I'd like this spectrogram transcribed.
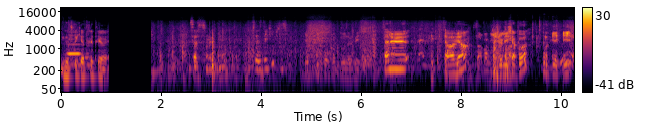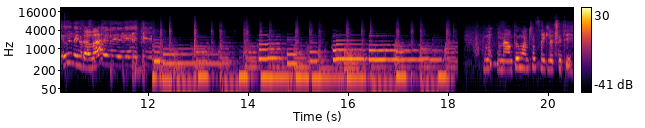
de trucs à traiter, ouais. Et ça, ça s'enlève comment Ça se déclipse ici. Qu'est-ce qu'il faut qu'on tourne vite Salut Ça va bien? Ça va bien. Joli chapeau Oui. Ça va? On a un peu moins de chance avec l'autre côté.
